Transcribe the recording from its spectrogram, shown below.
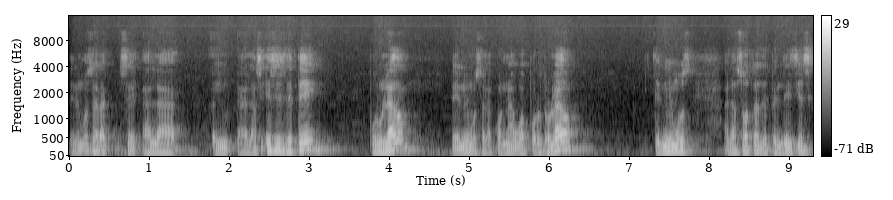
Tenemos a, la, a, la, a las SST por un lado, tenemos a la Conagua por otro lado, tenemos a las otras dependencias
